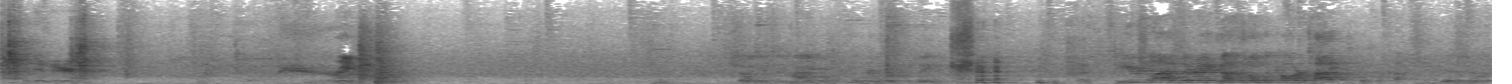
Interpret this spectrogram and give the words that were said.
but Get in there. Give it a wrench. Shows us his mind going to come over here and work for me. Do you realize there ain't nothing on the car tight? yes, sir.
